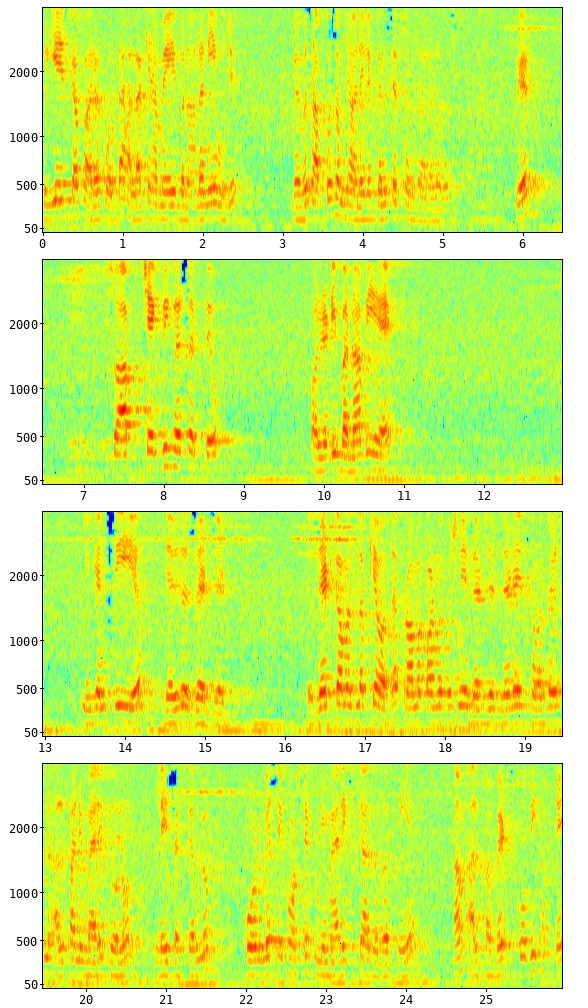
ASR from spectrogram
तो ये इसका फ़र्क होता है हालांकि हमें ये बनाना नहीं है मुझे मैं बस आपको समझाने लगे कंसेप्ट समझा रहा था बस क्लियर सो so, आप चेक भी कर सकते हो ऑलरेडी बना भी है you can see here there is a Z Z तो जेड का मतलब क्या होता है फ्रॉम अकाउंट में कुछ नहीं जेड जेड जेड है इसका मतलब इसमें अल्फा न्यूमेरिक दोनों ले सकते हैं हम लोग कोड में सिर्फ और सिर्फ न्यूमेरिक्स का ज़रूरत नहीं है हम अल्फ़ाबेट्स को भी अपने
